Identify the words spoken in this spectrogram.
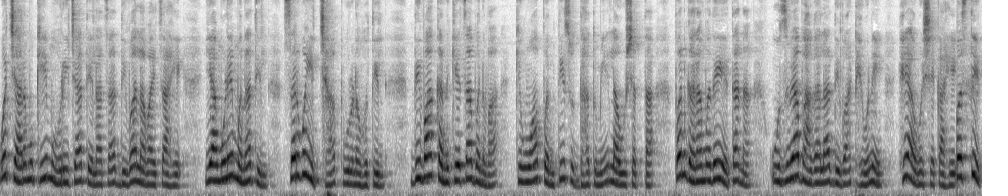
व चारमुखी मोहरीच्या तेलाचा दिवा लावायचा आहे. यामुळे मनातील सर्व इच्छा पूर्ण होतील. दिवा कणकेचा बनवा किंवा पंतीसुद्धा तुम्ही लावू शकता. पण घरामध्ये येताना उजव्या भागाला दिवा ठेवणे हे आवश्यक आहे. स्वस्तिक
